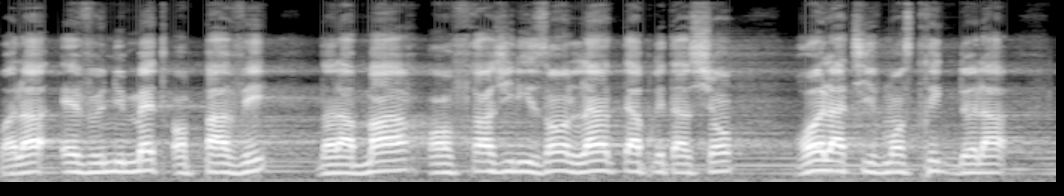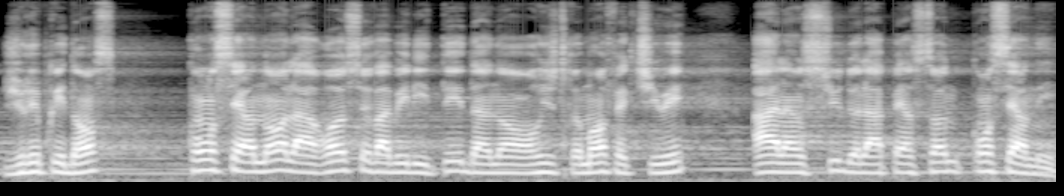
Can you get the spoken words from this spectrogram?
voilà, est venu mettre en pavé dans la mare en fragilisant l'interprétation relativement stricte de la jurisprudence concernant la recevabilité d'un enregistrement effectué à l'insu de la personne concernée.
